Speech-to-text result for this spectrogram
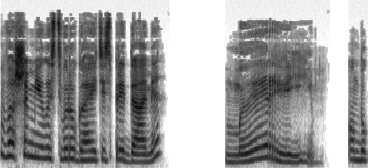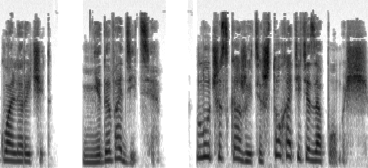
«Ваша милость, вы ругаетесь при даме?» «Мэри!» Он буквально рычит. «Не доводите. Лучше скажите, что хотите за помощь?»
